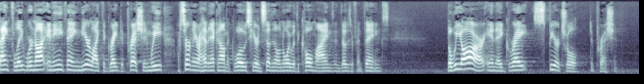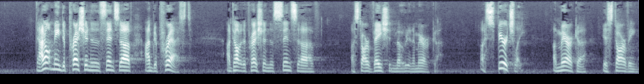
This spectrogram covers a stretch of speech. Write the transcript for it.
thankfully, we're not in anything near like the Great Depression. We are, certainly are having economic woes here in Southern Illinois with the coal mines and those different things. But we are in a great spiritual depression. Now, I don't mean depression in the sense of I'm depressed. I'm talking about depression in the sense of a starvation mode in America. Uh, spiritually, America is starving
